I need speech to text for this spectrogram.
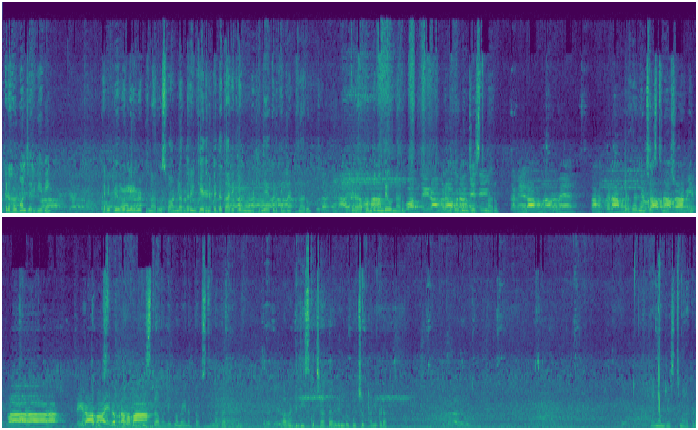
ఇక్కడ హోమాలు జరిగేవి. కానీ ఇప్పుడు ఎవరు లేనట్టున్నారు. స్వాములందరూ ఇంకేదైనా పెద్ద కార్యక్రమం ఉన్నట్టుంది అక్కడికి వెళ్ళినట్టున్నారు. ఇక్కడ కొంతమందే ఉన్నారు. వాళ్ళు హోమం చేస్తున్నారు. ఇక్కడ హోమం చేస్తున్నారు చూడండి. తీసుకురావాలి. మా మేనత్త వస్తుందట. ఆవిడ్ని తీసుకొచ్చాక నేను కూడా కూర్చుంటాను ఇక్కడ. హోమం చేస్తున్నారు అక్కడ.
